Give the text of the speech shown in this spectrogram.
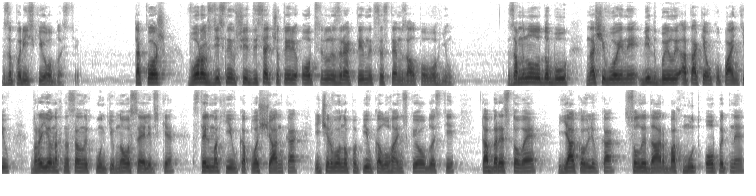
в Запорізькій області. Також ворог здійснив 64 обстріли з реактивних систем залпового вогню. За минулу добу наші воїни відбили атаки окупантів в районах населених пунктів Новоселівське, Стельмахівка, Площанка і Червонопопівка Луганської області та Берестове, Яковлівка, Солидар, Бахмут, Опитне,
